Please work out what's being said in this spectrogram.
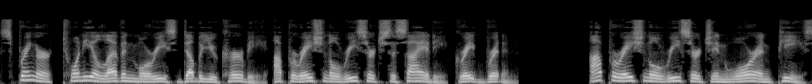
Springer, 2011 Maurice W. Kirby Operational Research Society Great Britain. Operational Research in War and Peace,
